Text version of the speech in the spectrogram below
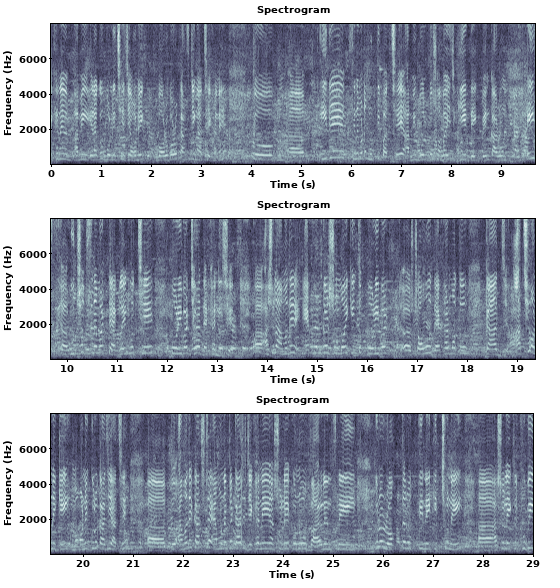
এখানে, আমি এর আগেও বলেছি যে অনেক বড় বড় কাস্টিং আছে এখানে। তো ঈদে সিনেমাটা মুক্তি পাচ্ছে, আমি বলব সবাই গিয়ে দেখবেন, কারণ এই উৎসব সিনেমার ট্যাগলাইন হচ্ছে পরিবার ছাড়া দেখা নিষেধ। আসলে আমাদের এখনকার সময় কিন্তু পরিবার সহ দেখার মতো কাজ আছে অনেকেই, অনেকগুলো কাজই আছে। তো আমাদের কাজটা এমন একটা কাজ যেখানে আসলে কোনো ভায়োলেন্স নেই, কোনো রক্তারক্তি নেই, কিচ্ছু নেই। আসলে এটা খুবই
